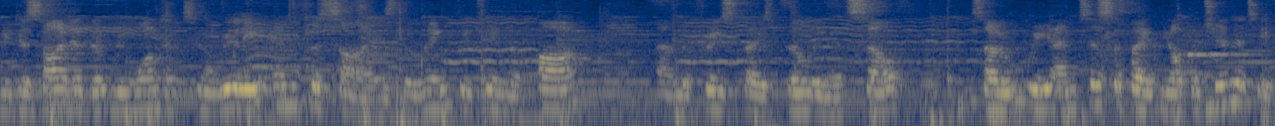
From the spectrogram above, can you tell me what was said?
We decided that we wanted to really emphasize the link between the park and the free space building itself. So we anticipate the opportunity,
